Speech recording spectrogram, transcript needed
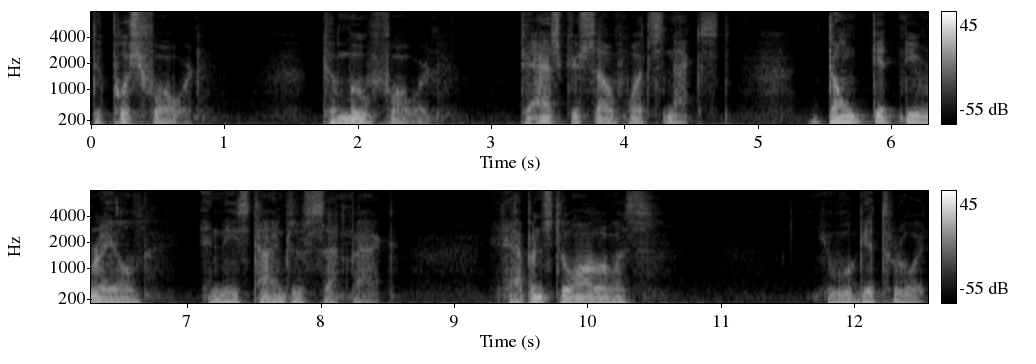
to push forward, to move forward, to ask yourself what's next. Don't get derailed in these times of setback. It happens to all of us. You will get through it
